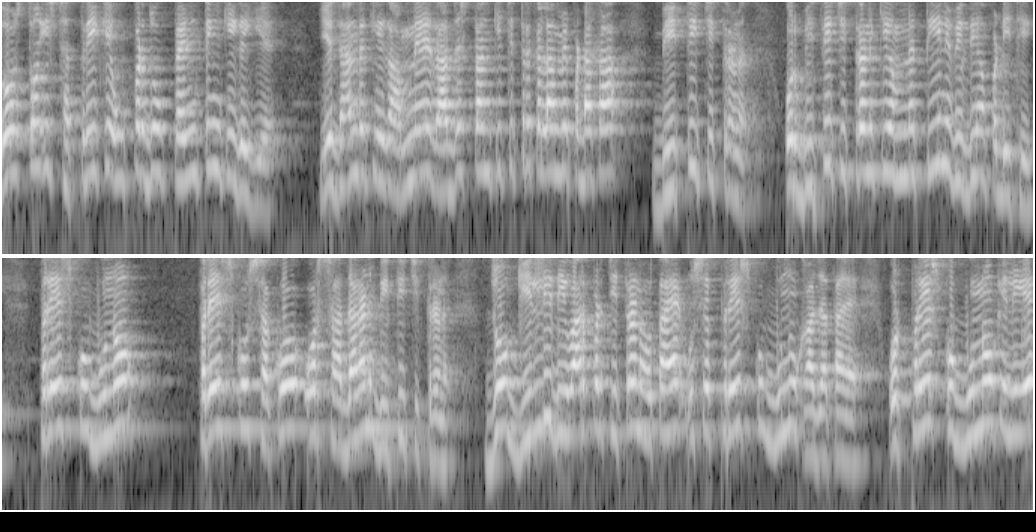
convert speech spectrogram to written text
दोस्तों, इस छतरी के ऊपर जो पेंटिंग की गई है, ये ध्यान रखिएगा, हमने राजस्थान की चित्रकला में पढ़ा था भीति चित्रण। और भीति चित्रण की हमने तीन विधियाँ पढ़ी थी, प्रेस को बुनो, प्रेस को सको और साधारण भीति चित्रण। जो गीली दीवार पर चित्रण होता है, उसे प्रेस को बुनो कहा जाता है। और प्रेस को बुनो के लिए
